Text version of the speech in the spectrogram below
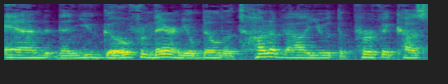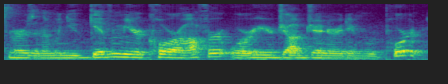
and then you go from there and you'll build a ton of value with the perfect customers and then when you give them your core offer or your job generating report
